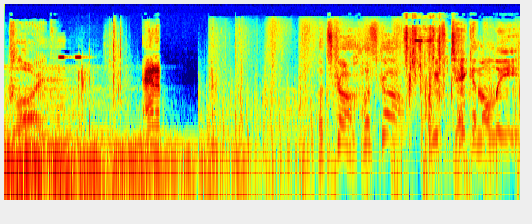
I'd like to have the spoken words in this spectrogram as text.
deployed. Enemy! Let's go, let's go! We've taken the lead.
